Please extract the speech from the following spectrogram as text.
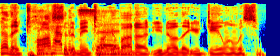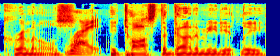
Yeah, they tossed it. I mean, talk about a you know that you're dealing with some criminals, Right. They tossed the gun immediately.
